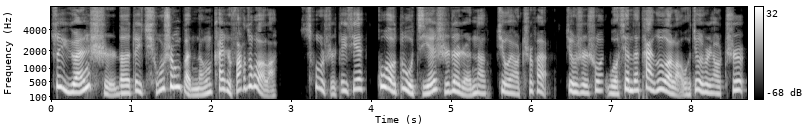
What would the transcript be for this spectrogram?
最原始的这求生本能开始发作了，促使这些过度节食的人呢就要吃饭，就是说我现在太饿了，我就是要吃。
